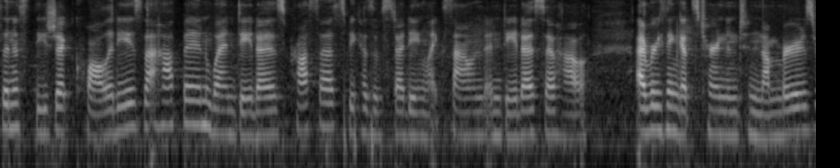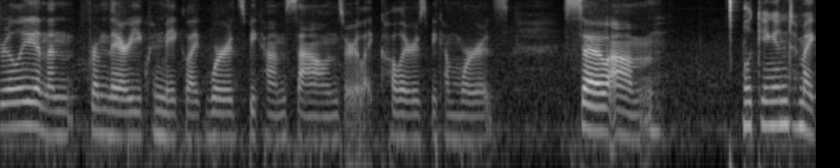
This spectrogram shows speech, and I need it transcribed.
synesthetic qualities that happen when data is processed because of studying like sound and data. So how everything gets turned into numbers really, and then from there you can make like words become sounds or like colors become words. So um, looking into my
